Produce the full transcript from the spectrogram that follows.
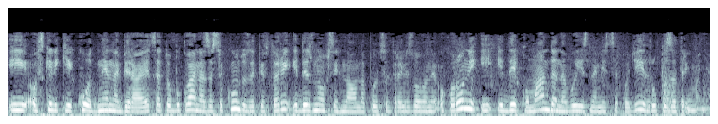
і оскільки код не набирається, то буквально за секунду, за півтори іде знов сигнал на пульт централізованої охорони і іде команда на виїзд на місце події групи затримання.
